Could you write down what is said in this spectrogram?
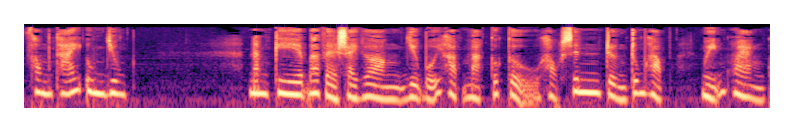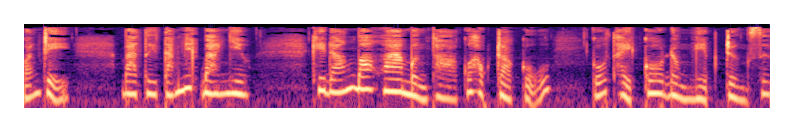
phong thái ung dung. Năm kia ba về Sài Gòn dự buổi họp mặt của cựu học sinh trường trung học Nguyễn Hoàng Quảng Trị. Ba tươi tắn biết bao nhiêu. Khi đón bó hoa mừng thọ của học trò cũ, của thầy cô đồng nghiệp trường xưa.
